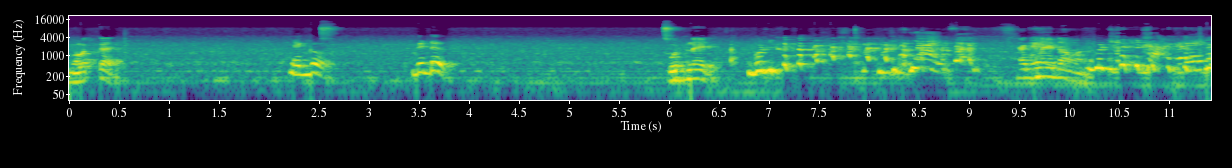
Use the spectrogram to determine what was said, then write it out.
ములక్కాయ. ఎగ్గు. గుడ్డు. Good night. Good egg night అమ్మా. గుడ్ పోస్ట్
